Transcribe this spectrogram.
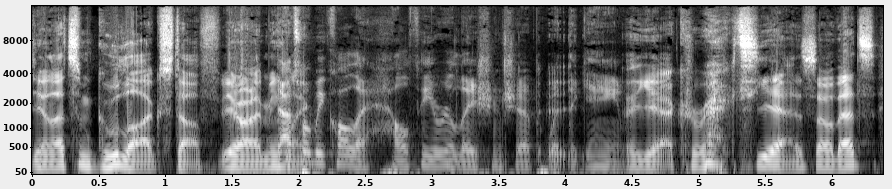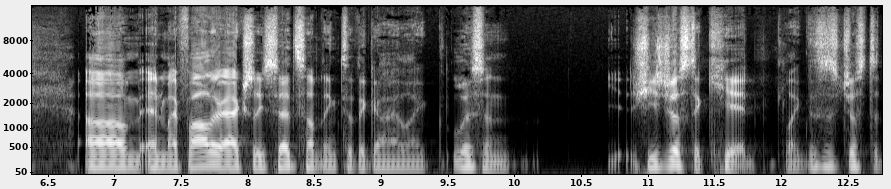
you know, that's some gulag stuff. You know what I mean? That's Like- what we call a healthy relationship with the game. yeah, correct. Yeah, so that's um and my father actually said something to the guy like, "Listen, she's just a kid. Like this is just a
